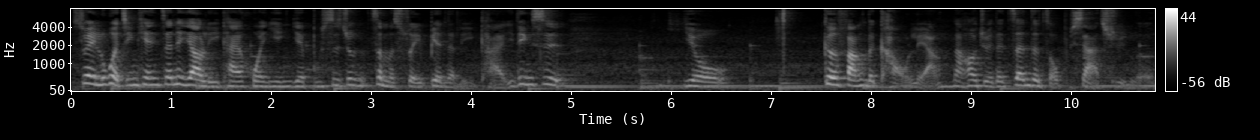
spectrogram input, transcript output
所以如果今天真的要离开婚姻，也不是就这么随便的离开，一定是有各方的考量，然后觉得真的走不下去了。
